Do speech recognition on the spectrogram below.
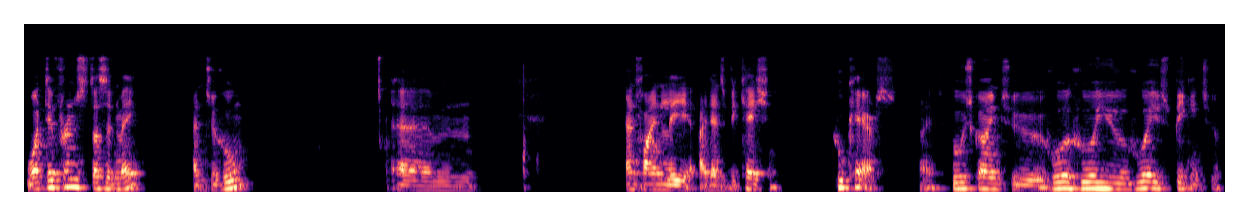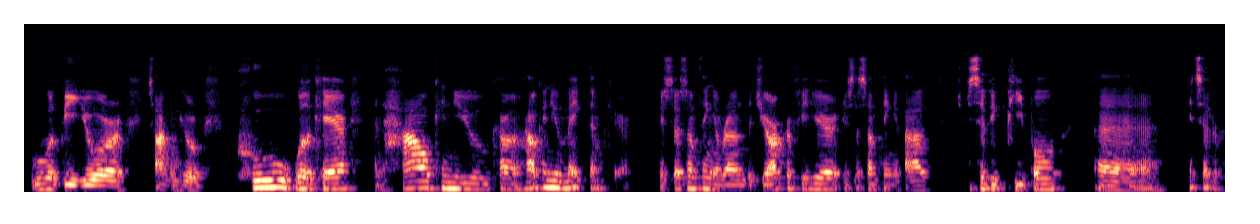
What difference does it make, and to whom? Um, and finally, identification: Who cares? Right? Who's going to who? Who are you? Who are you speaking to? Who will be your target group? Who will care? And how can you how can you make them care? Is there something around the geography here? Is there something about specific people, uh, etc.?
